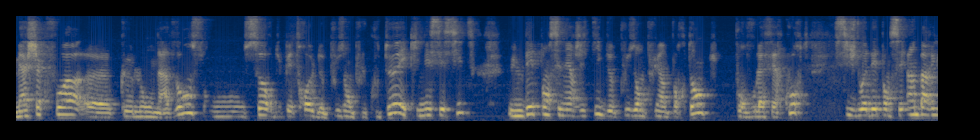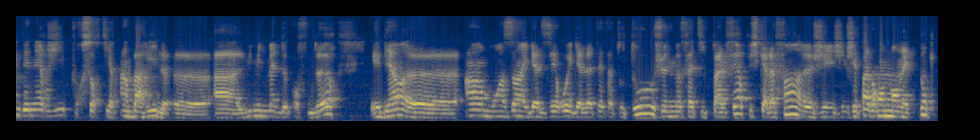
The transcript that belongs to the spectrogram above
mais à chaque fois euh, que l'on avance, on sort du pétrole de plus en plus coûteux et qui nécessite une dépense énergétique de plus en plus importante. Pour vous la faire courte, si je dois dépenser un baril d'énergie pour sortir un baril euh, à 8000 mètres de profondeur, eh bien, euh, 1 moins 1 égale 0 égale la tête à Toto, je ne me fatigue pas à le faire puisqu'à la fin, euh, j'ai pas de rendement net. Donc,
